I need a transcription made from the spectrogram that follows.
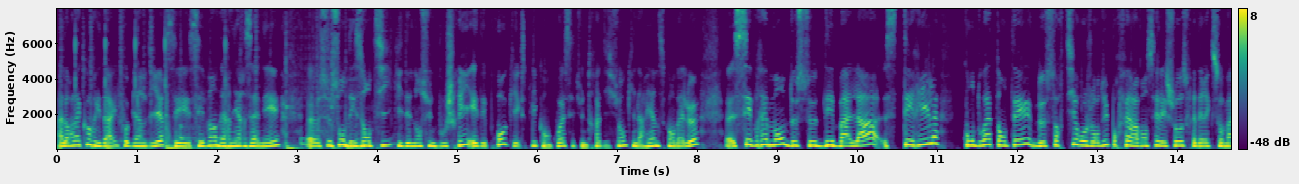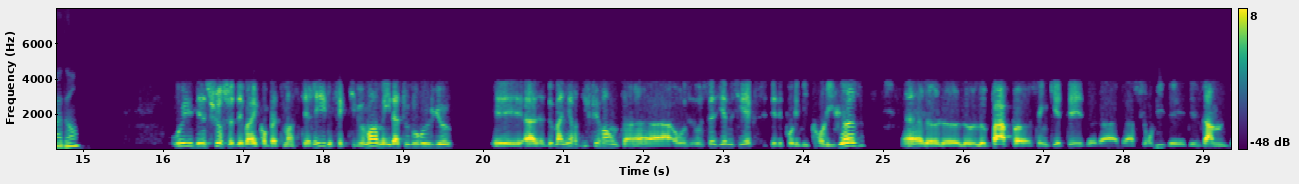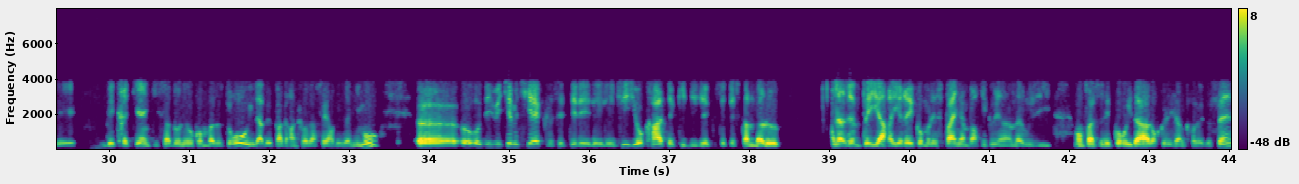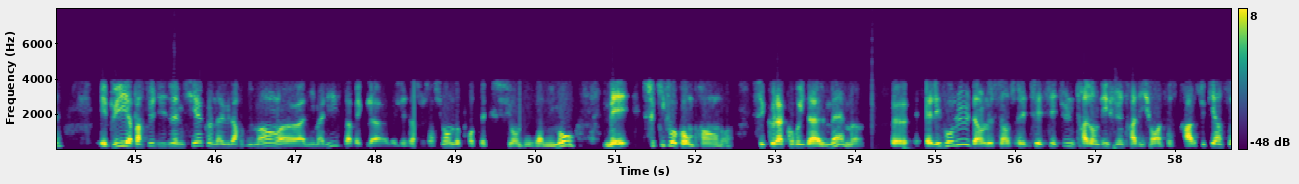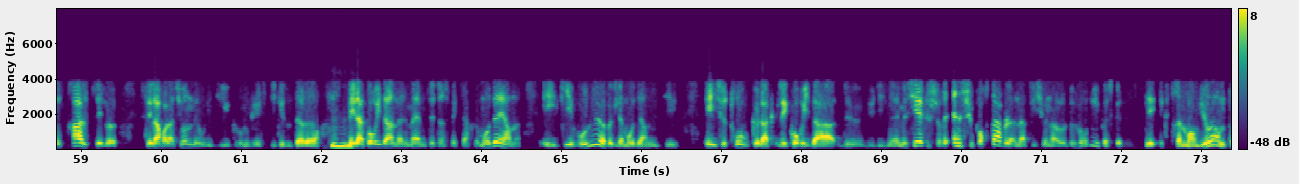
Alors la corrida, il faut bien le dire, ces, ces 20 dernières années, euh, ce sont des anti qui dénoncent une boucherie et des pros qui expliquent en quoi c'est une tradition qui n'a rien de scandaleux. Euh, c'est vraiment de ce débat-là stérile qu'on doit tenter de sortir aujourd'hui pour faire avancer les choses, Frédéric Somade. Hein? oui, bien sûr, ce débat est complètement stérile, effectivement, mais il a toujours eu lieu et euh, de manière différente. Hein. Au, XVIe siècle, c'était des polémiques religieuses. Hein. Le, pape s'inquiétait de la, survie des, âmes des, chrétiens qui s'adonnaient au combat de taureaux. Il n'avait pas grand-chose à faire des animaux. Euh, au XVIIIe siècle, c'était les, les, les, physiocrates qui disaient que c'était scandaleux dans un pays arriéré comme l'Espagne, en particulier en Andalousie, on fasse des corridas alors que les gens crevaient de faim. Et puis, à partir du XIXe siècle, on a eu l'argument euh, animaliste avec la, les associations de protection des animaux. Mais ce qu'il faut comprendre, c'est que la corrida elle-même, euh, elle évolue dans le sens. C'est une, on dit c'est une tradition ancestrale. Ce qui est ancestral, c'est le, c'est la relation néolithique, comme j'ai expliqué tout à l'heure. Mhm. Mais la corrida en elle-même, c'est un spectacle moderne et qui évolue avec la modernité. Et il se trouve que la, les corridas du 19e siècle seraient insupportables à un aficionado d'aujourd'hui parce que c'est extrêmement violente,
